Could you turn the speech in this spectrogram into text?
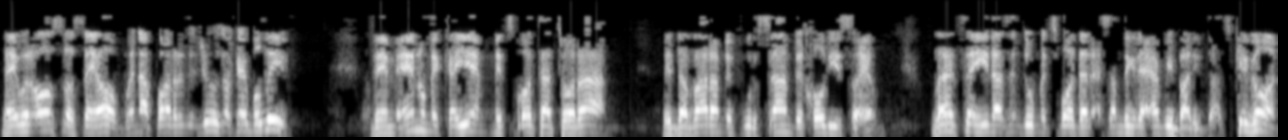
They would also say, oh, we're not part of the Jews. Okay, we'll leave. V'em enu mekayem mitzvot ha-Torah. בדבר המפורסם בכל ישראל. Let's say he doesn't do mitzvot that something that everybody does. כגון,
